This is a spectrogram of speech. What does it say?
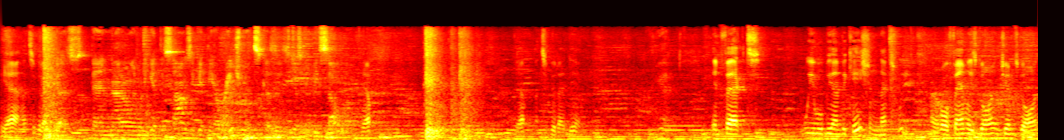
Yeah, that's a good idea. Because then not only would he get the songs, he'd get the arrangements because it's just going to be solo. Yep. Yep, that's a good idea. Yeah. In fact, we will be on vacation next week. Our whole family's going. Jim's going,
